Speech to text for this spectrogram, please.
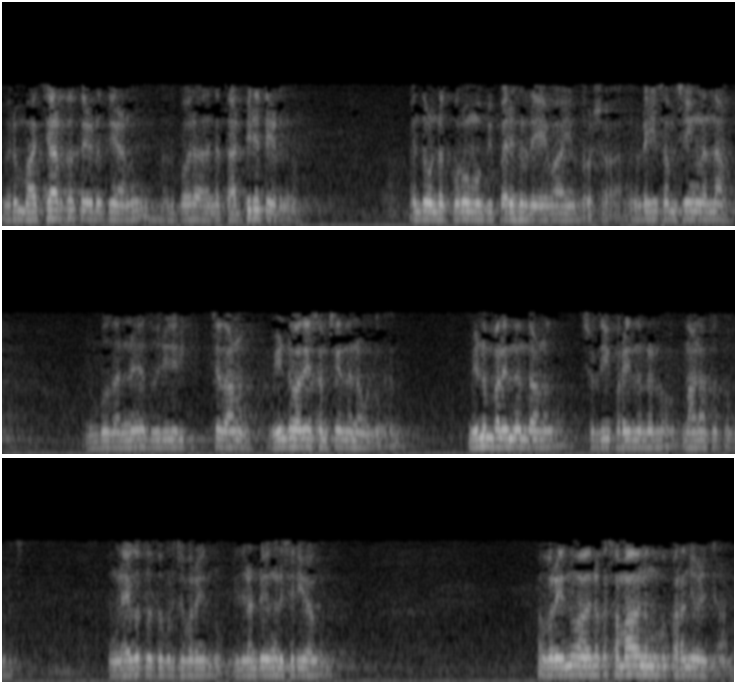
വെറും വാച്യാർത്ഥത്തെ എടുക്കുകയാണ് അതുപോലെ അതിന്റെ താല്പര്യത്തെ എടുക്കണം. എന്തുകൊണ്ട് പൂർവമുപ്പി പരിഹൃദയമായും ദോഷ നിങ്ങളുടെ ഈ സംശയങ്ങളെല്ലാം മുമ്പ് തന്നെ ദൂരീകരിച്ചതാണ്. വീണ്ടും അതേ സംശയം തന്നെ കൊണ്ടുവരുന്നു. വീണ്ടും പറയുന്നത് എന്താണ്? ശ്രുതി പറയുന്നുണ്ടല്ലോ നാനാത്വത്തെക്കുറിച്ച്. നിങ്ങൾ ഏകത്വത്തെക്കുറിച്ച് പറയുന്നു. ഇത് രണ്ടും എങ്ങനെ ശരിയാകും? അത് പറയുന്നു അതിനൊക്കെ സമാധാനം മുമ്പ് പറഞ്ഞു കഴിഞ്ഞാണ്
